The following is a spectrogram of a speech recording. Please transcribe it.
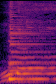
love.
